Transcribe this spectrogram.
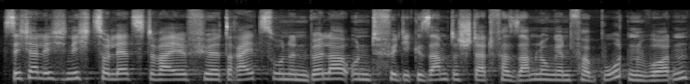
Sicherlich nicht zuletzt, weil für drei Zonen Böller und für die gesamte Stadt Versammlungen verboten wurden.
